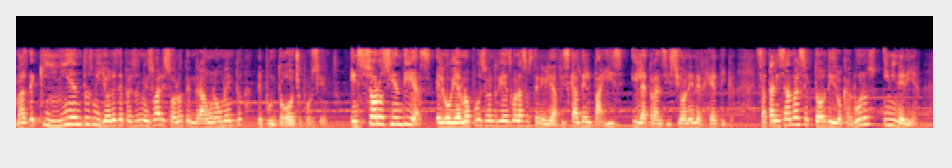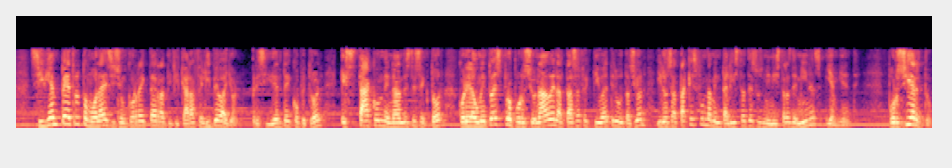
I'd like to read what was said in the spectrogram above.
más de 500 millones de pesos mensuales solo tendrá un aumento de 0.8%. En solo 100 días, el gobierno puso en riesgo la sostenibilidad fiscal del país y la transición energética, satanizando al sector de hidrocarburos y minería si bien Petro tomó la decisión correcta de ratificar a Felipe Bayón, presidente de Ecopetrol, está condenando este sector con el aumento desproporcionado de la tasa efectiva de tributación y los ataques fundamentalistas de sus ministras de Minas y Ambiente. Por cierto,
